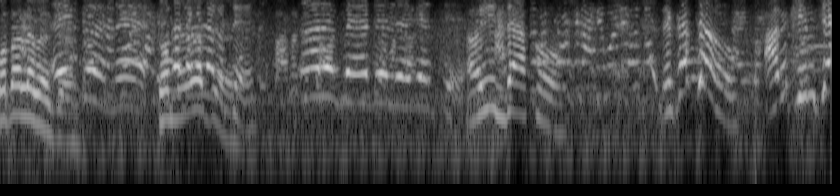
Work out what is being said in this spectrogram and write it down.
কোথায় লেগেছে? ওই দেখো। দেখেছ? আমি খিমচে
